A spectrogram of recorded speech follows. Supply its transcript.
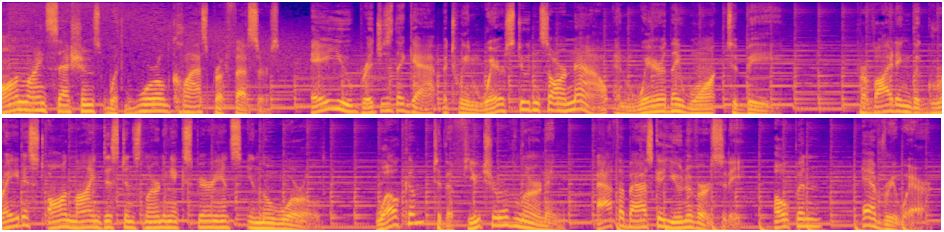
online sessions with world-class professors, AU bridges the gap between where students are now and where they want to be. Providing the greatest online distance learning experience in the world. Welcome to the future of learning. Athabasca University. Open everywhere.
